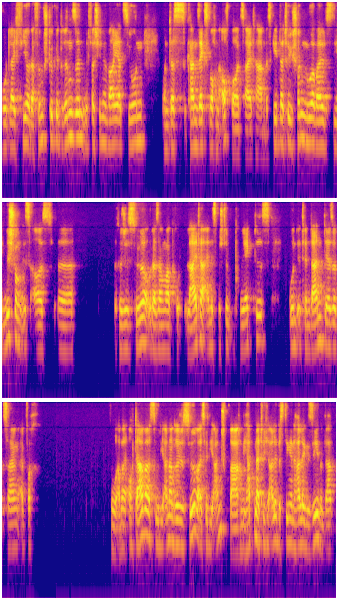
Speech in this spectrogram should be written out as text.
wo gleich vier oder fünf Stücke drin sind mit verschiedenen Variationen und das kann sechs Wochen Aufbauzeit haben. Das geht natürlich schon nur, weil es die Mischung ist aus äh, Regisseur oder sagen wir mal Leiter eines bestimmten Projektes und Intendant, der sozusagen einfach so, aber auch da war es so, die anderen Regisseure, als wir die ansprachen, die hatten natürlich alle das Ding in Halle gesehen und da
